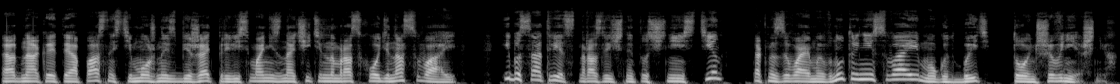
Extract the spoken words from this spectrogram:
Однако этой опасности можно избежать при весьма незначительном расходе на сваи, ибо, соответственно, различной толщине стен, так называемые внутренние сваи, могут быть тоньше внешних.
